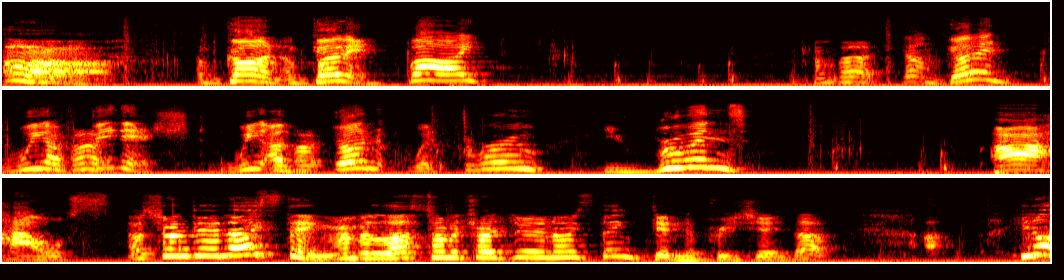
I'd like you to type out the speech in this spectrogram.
Ah! I'm gone. I'm going. Bye. Come back. No, I'm going. We are back. finished. We are back. done. We're through. You ruined our house. I was trying to do a nice thing. Remember the last time I tried to do a nice thing? Didn't appreciate that. Uh, You know,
